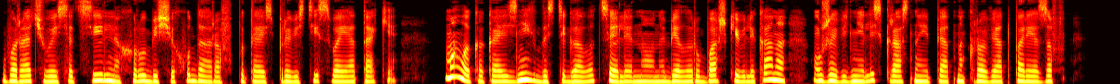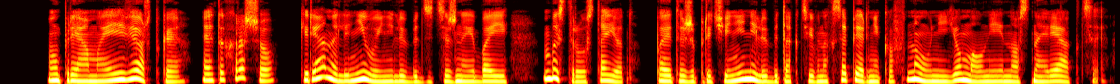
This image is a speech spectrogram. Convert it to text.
уворачиваясь от сильных, рубящих ударов, пытаясь провести свои атаки — Мало какая из них достигала цели, но на белой рубашке великана уже виднелись красные пятна крови от порезов. Упрямая и верткая. Это хорошо. Кириана ленивая и не любит затяжные бои. Быстро устает. По этой же причине не любит активных соперников, но у нее молниеносная реакция. —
